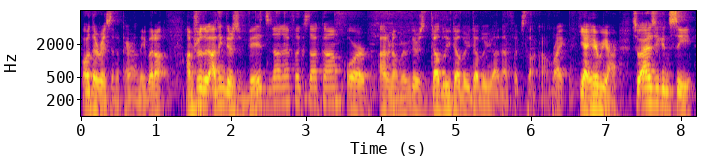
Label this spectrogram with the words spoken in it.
or there isn't apparently, but uh, I'm sure I think there's vids.netflix.com or I don't know, maybe there's www.netflix.com, right? Yeah, here we are. So as you can see,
